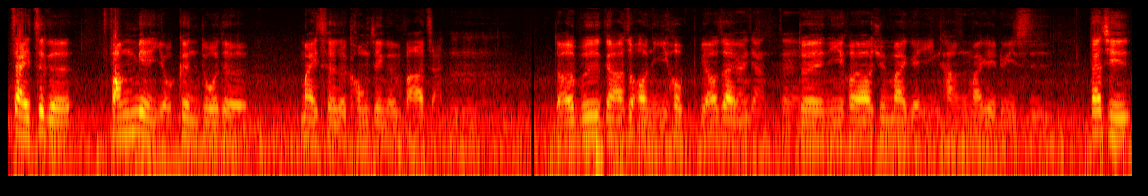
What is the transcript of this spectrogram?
在这个方面有更多的卖车的空间跟发展，嗯嗯对，而不是跟他说哦，你以后不要嗯，再这样，对。对你以后要去卖给银行、卖给律师，但其实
